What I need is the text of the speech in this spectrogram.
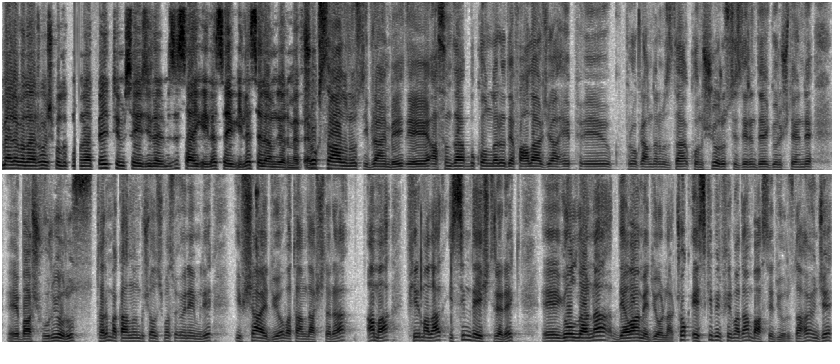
Merhabalar, hoş bulduk Murat Bey. Tüm seyircilerimizi saygıyla, sevgiyle selamlıyorum efendim. Çok sağ olunuz İbrahim Bey. Ee, aslında bu konuları defalarca hep e, programlarımızda konuşuyoruz. Sizlerin de görüşlerine e, başvuruyoruz. Tarım Bakanlığı'nın bu çalışması önemli. İfşa ediyor vatandaşlara. Ama firmalar isim değiştirerek e, yollarına devam ediyorlar. Çok eski bir firmadan bahsediyoruz. Daha önce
